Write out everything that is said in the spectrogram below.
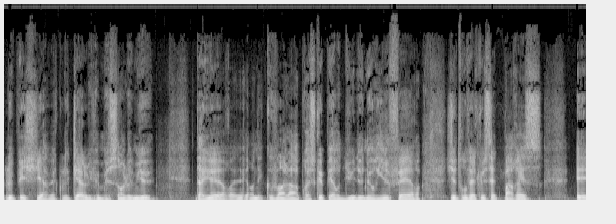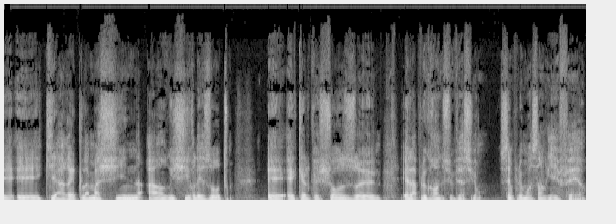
le péché avec lequel je me sens le mieux. D'ailleurs, euh, en écrivant l'art presque perdu de ne rien faire, j'ai trouvé que cette paresse et, et qui arrête la machine à enrichir les autres est, est quelque chose, euh, est la plus grande subversion. Simplement sans rien faire.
